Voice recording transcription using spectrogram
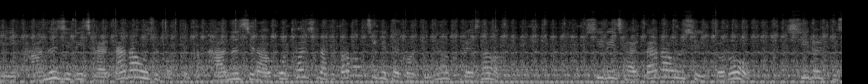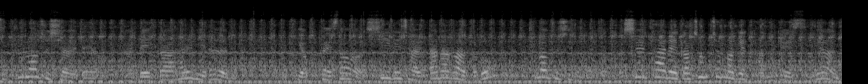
이 바느질이 잘 따라오지 못해요. 그러니까 바느질하고 털실하고 떨어지게 되거든요. 그래서 실이 잘 따라올 수 있도록 실을 계속 풀어주셔야 돼요. 그러니까 내가 할 일은 옆에서 실이 잘 따라가도록 풀어주시는 거죠. 그러니까 실타래가 촘촘하게 감겨 있으면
